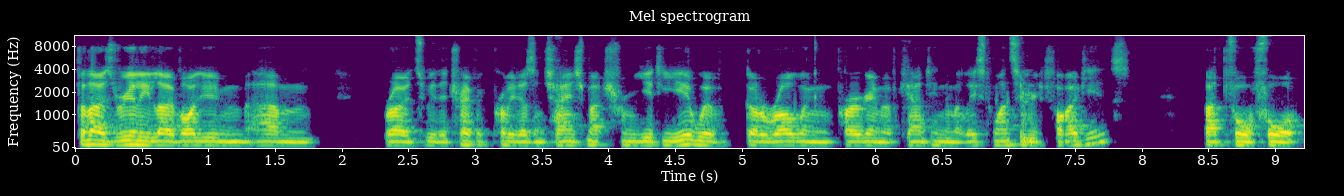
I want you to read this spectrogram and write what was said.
For those really low volume um, roads where the traffic probably doesn't change much from year to year, we've got a rolling program of counting them at least once every five years. But for for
